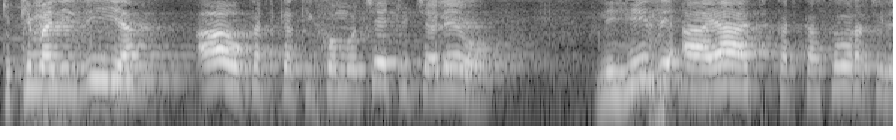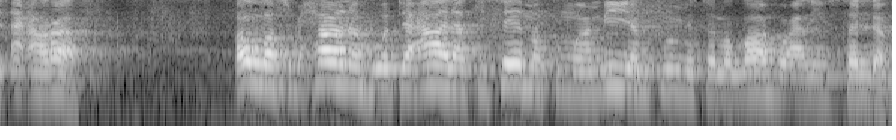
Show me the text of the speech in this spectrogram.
Tukimalizia au katika kikomo chetu cha leo ni hizi ayat katika surati al-a'raf Allah subhanahu wa ta'ala akisema kumwambia mtume sallallahu alaihi wasallam.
